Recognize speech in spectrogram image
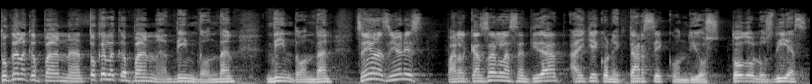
Toca la campana, toca la campana, din don dan, din don dan. Señoras, señores, para alcanzar la santidad hay que conectarse con Dios todos los días.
